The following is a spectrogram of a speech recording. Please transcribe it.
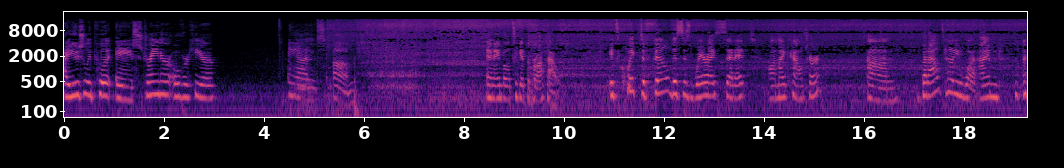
I usually put a strainer over here and um, and able to get the broth out. It's quick to fill. This is where I set it on my counter. Um, but I'll tell you what, I'm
